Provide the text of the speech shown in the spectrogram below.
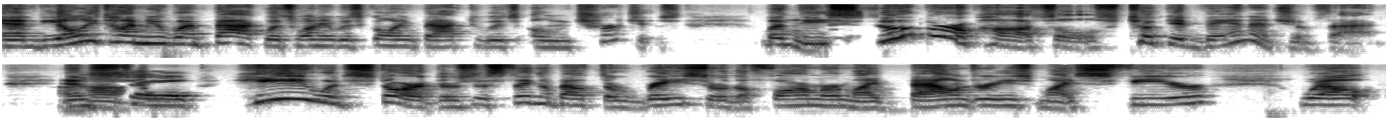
And the only time he went back was when he was going back to his own churches. But mm. these super apostles took advantage of that. And uh-huh. so he would start. There's this thing about the race or the farmer, my boundaries, my sphere. Well,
